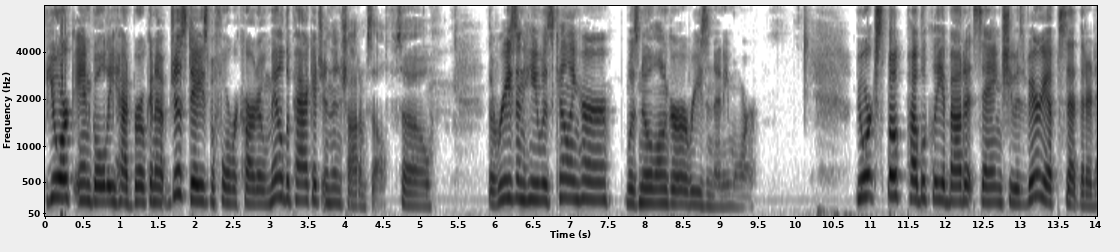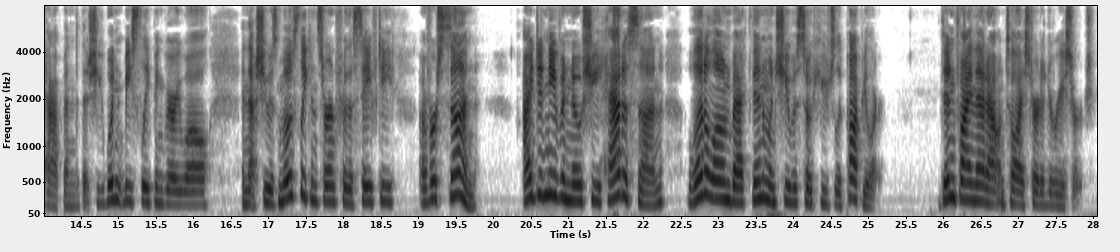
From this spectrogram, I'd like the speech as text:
Bjork and Goldie had broken up just days before Ricardo mailed the package and then shot himself. So the reason he was killing her was no longer a reason anymore. Bjork spoke publicly about it, saying she was very upset that it happened, that she wouldn't be sleeping very well, and that she was mostly concerned for the safety of her son. I didn't even know she had a son, let alone back then when she was so hugely popular. Didn't find that out until I started to research.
